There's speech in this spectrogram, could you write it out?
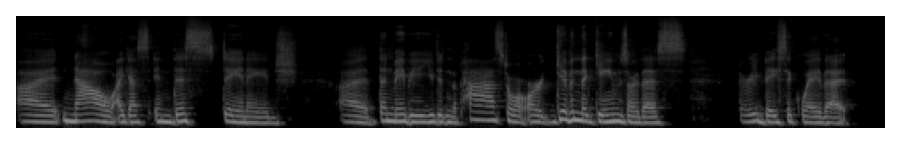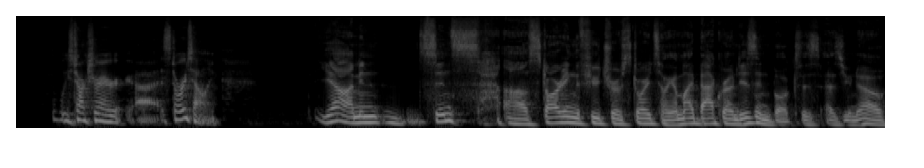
uh, now, I guess, in this day and age uh, than maybe you did in the past, or, or given that games are this very basic way that we structure uh, storytelling? Yeah, I mean, since uh, starting the future of storytelling, and my background is in books, as, as you know,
